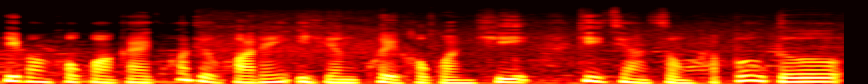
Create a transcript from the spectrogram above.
希望互外界看到华南已经恢复元气。记者综合报道。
